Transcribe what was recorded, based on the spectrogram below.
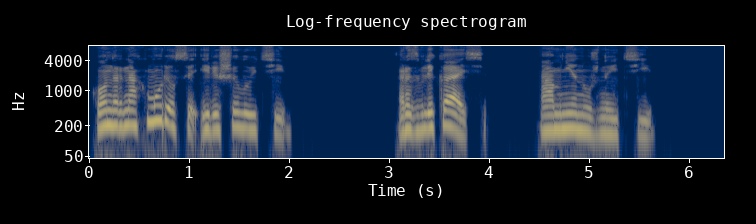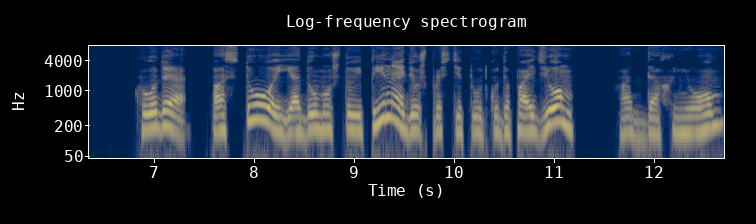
Конор нахмурился и решил уйти. «Развлекайся, а мне нужно идти». «Куда? Постой, я думал, что и ты найдешь проститутку, да пойдем, отдохнем».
